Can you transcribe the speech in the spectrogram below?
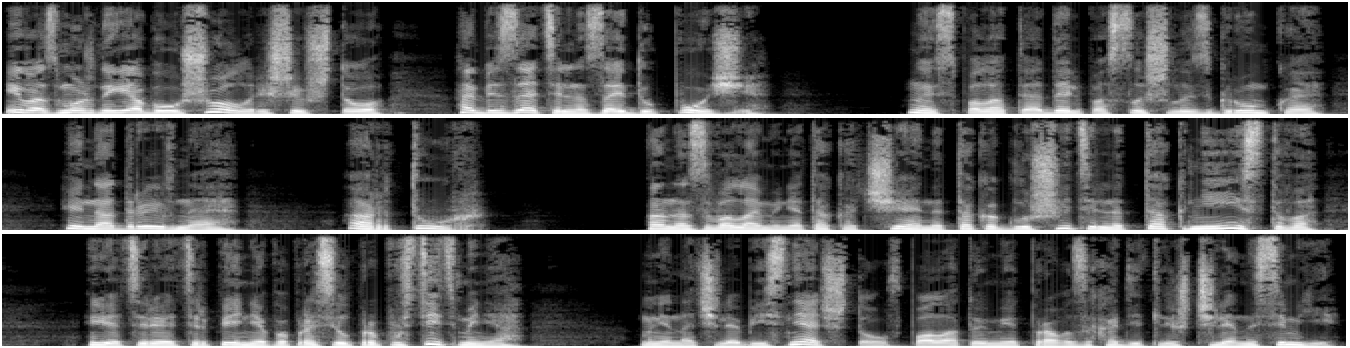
и, возможно, я бы ушел, решив, что обязательно зайду позже. Но из палаты Адель послышалось громкое и надрывное Артур. Она звала меня так отчаянно, так оглушительно, так неистово. Я, теряя терпение, попросил пропустить меня. Мне начали объяснять, что в палату имеют право заходить лишь члены семьи.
